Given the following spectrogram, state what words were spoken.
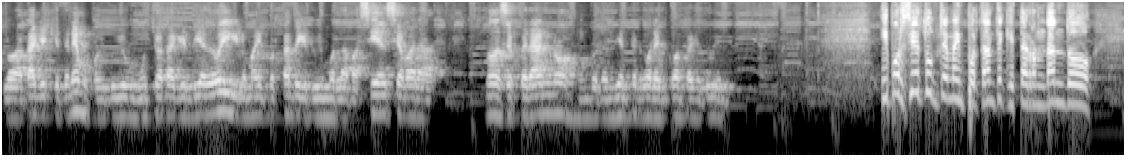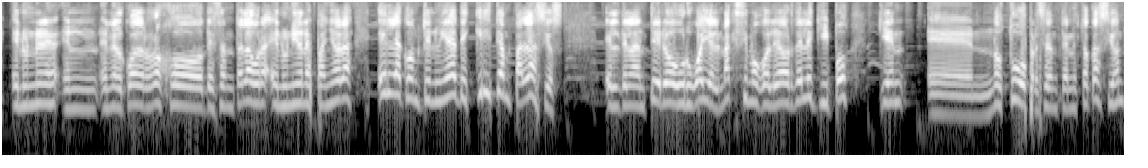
los, ataques que tenemos, porque tuvimos muchos ataques el día de hoy y lo más importante es que tuvimos la paciencia para no desesperarnos independiente del gol en contra que tuvimos. Y por cierto, un tema importante que está rondando en, el cuadro rojo de Santa Laura, en Unión Española, es la continuidad de Cristian Palacios, el delantero uruguayo, el máximo goleador del equipo, quien eh, no estuvo presente en esta ocasión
